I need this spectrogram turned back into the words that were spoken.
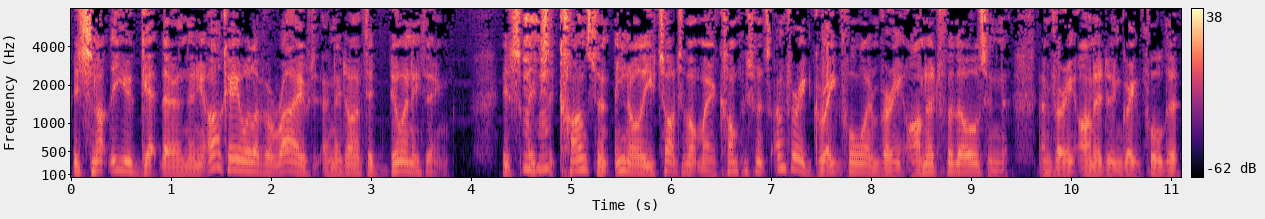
It's not that you get there and then you, okay, well, I've arrived and I don't have to do anything. It's, it's a constant, you know, you talked about my accomplishments. I'm very grateful and very honored for those and I'm very honored and grateful that,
